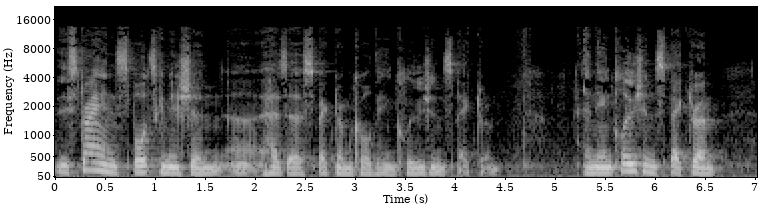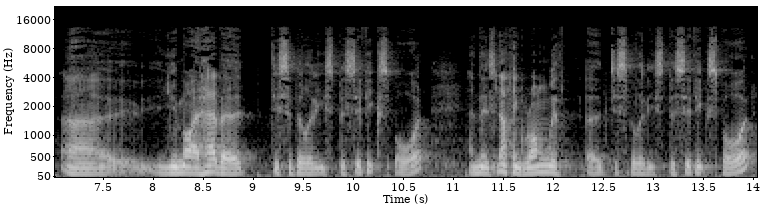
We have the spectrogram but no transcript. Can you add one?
The Australian Sports Commission uh, has a spectrum called the inclusion spectrum. And the inclusion spectrum uh, you might have a disability specific sport, and there's nothing wrong with a disability specific sport,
